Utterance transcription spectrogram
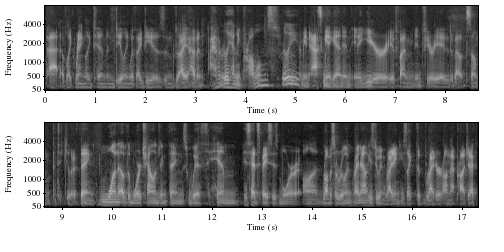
that of like wrangling Tim and dealing with ideas, and I haven't, I haven't really had any problems. Really, I mean, ask me again in, in a year if I'm infuriated about some particular thing. One of the more challenging things with him, his headspace is more on of Ruin right now. He's doing writing. He's like the writer on that project.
